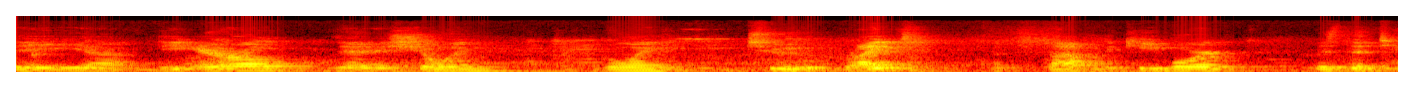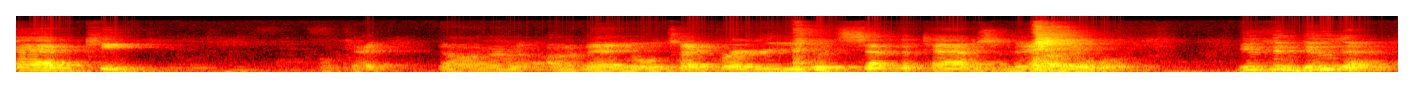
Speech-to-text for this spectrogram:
the, uh, the arrow that is showing going to right at the top of the keyboard is the tab key. Okay, now on a, on a manual typewriter, you would set the tabs manually. You can do that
